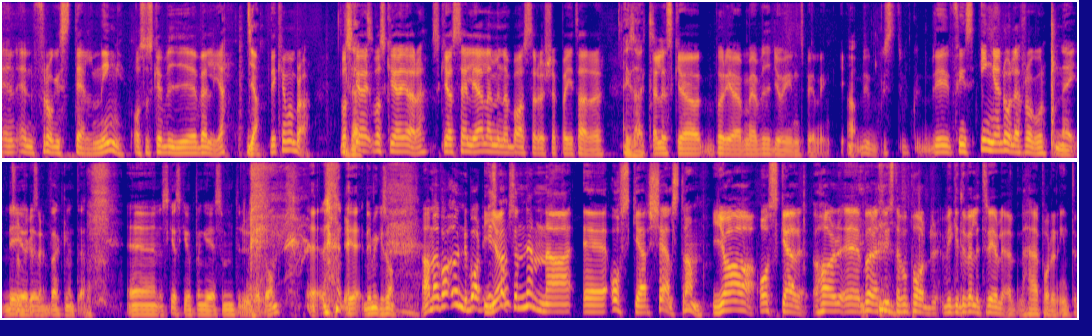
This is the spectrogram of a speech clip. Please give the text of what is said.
en, en frågeställning och så ska vi eh, välja. Ja. Det kan vara bra. Vad ska, jag, vad ska jag göra? Ska jag sälja alla mina baser och köpa gitarrer? Exakt. Eller ska jag börja med videoinspelning? Ja. Det, finns inga dåliga frågor. Nej, det gör det säga. verkligen inte. Eh, nu ska jag skriva upp en grej som inte du vet om. Eh, det, det är mycket så. Ja men vad underbart. Vi ska Ja. också nämna eh, Oskar Källström. Ja, Oskar har eh, börjat lyssna på podd, vilket är väldigt trevligt. Eh, Den här podden, inte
